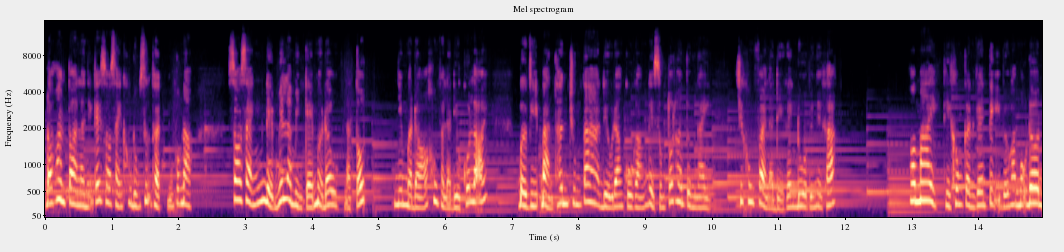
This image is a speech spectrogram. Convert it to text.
Đó hoàn toàn là những cách so sánh không đúng sự thật đúng không nào? So sánh để biết là mình kém ở đâu là tốt, nhưng mà đó không phải là điều cốt lõi, bởi vì bản thân chúng ta đều đang cố gắng để sống tốt hơn từng ngày, chứ không phải là để ganh đua với người khác. Hoa mai thì không cần ghen tị với hoa mẫu đơn,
